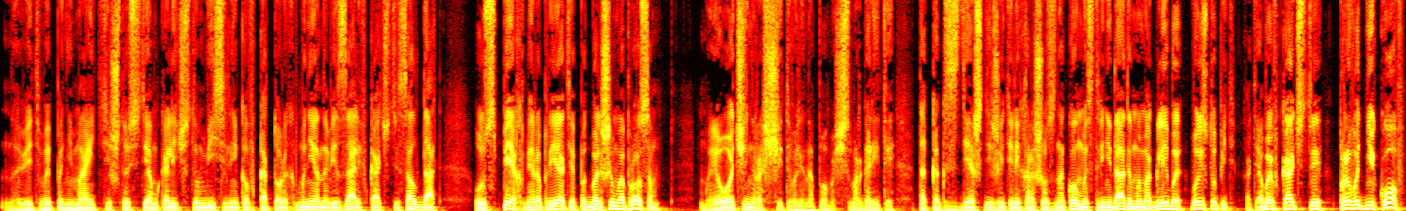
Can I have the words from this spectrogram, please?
Но ведь вы понимаете, что с тем количеством висельников, которых мне навязали в качестве солдат, успех мероприятия под большим вопросом. Мы очень рассчитывали на помощь с Маргаритой, так как здешние жители хорошо знакомы с Тринидадом и могли бы выступить хотя бы в качестве проводников.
